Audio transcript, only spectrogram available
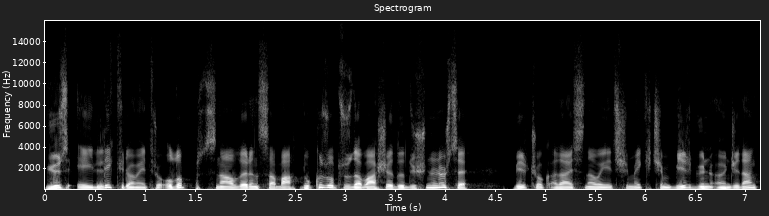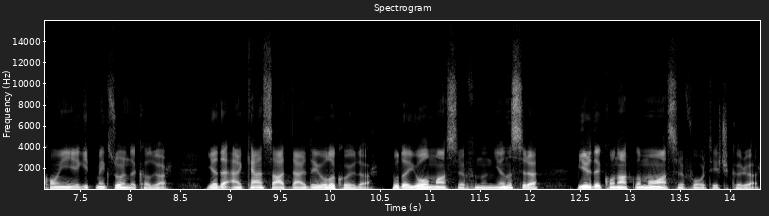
150 kilometre olup sınavların sabah 9.30'da başladığı düşünülürse birçok aday sınava yetiştirmek için bir gün önceden Konya'ya gitmek zorunda kalıyor ya da erken saatlerde yola koyuluyor. Bu da yol masrafının yanı sıra bir de konaklama masrafı ortaya çıkarıyor.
